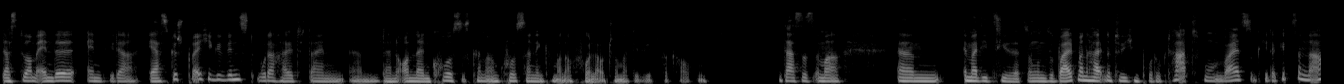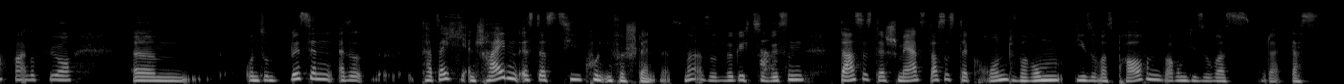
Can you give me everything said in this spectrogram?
dass du am Ende entweder Erstgespräche gewinnst oder halt dein, ähm, dein Online-Kurs, das kann auch ein Kurs sein, den kann man auch vollautomatisiert verkaufen. Das ist immer ähm, immer die Zielsetzung. Und sobald man halt natürlich ein Produkt hat, wo man weiß, okay, da gibt es eine Nachfrage für, ähm, und so ein bisschen, also tatsächlich entscheidend ist das Zielkundenverständnis. Ne? Also wirklich zu ja. wissen, das ist der Schmerz, das ist der Grund, warum die sowas brauchen, warum die sowas oder das,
